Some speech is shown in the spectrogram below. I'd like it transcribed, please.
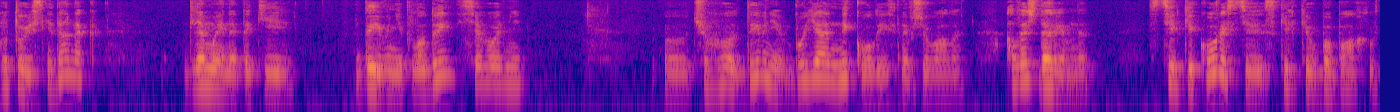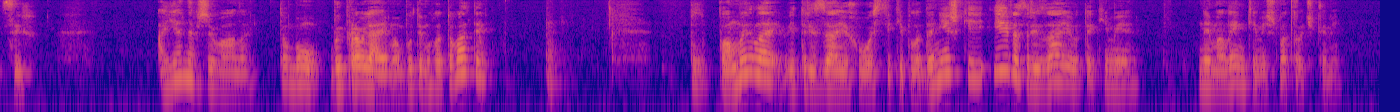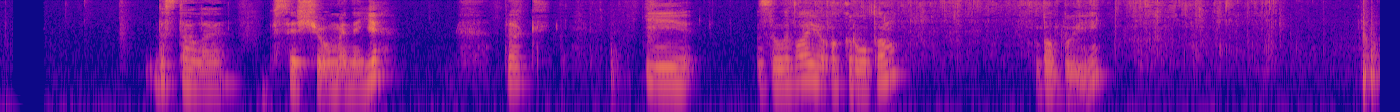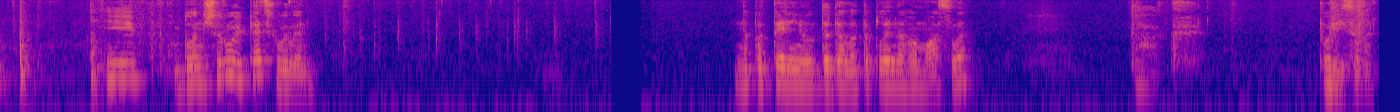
готую сніданок. Для мене такі дивні плоди сьогодні. Е, Чого дивні? Бо я ніколи їх не вживала. Але ж даремно. Стільки користі, скільки в бабах у цих. А я не вживала. Тому виправляємо, будемо готувати. Помила, відрізаю хвостики плодоніжки і розрізаю такими немаленькими шматочками. Достала все, що у мене є. Так. І заливаю окропом баби. І бланширую 5 хвилин. На пательню додала топленого масла. Так. Порізала.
